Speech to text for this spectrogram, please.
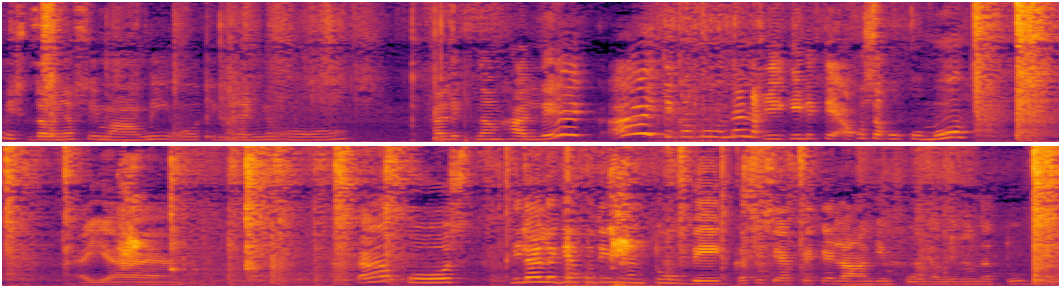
miss daw niya si Mommy. Oh, tignan nyo, oh. Halik ng halik. Ay, teka muna. Nakikiliti ako sa kuko mo. Ayan. Tapos, nilalagyan ko din ng tubig kasi siyempre kailangan din po niya uminom ng tubig.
